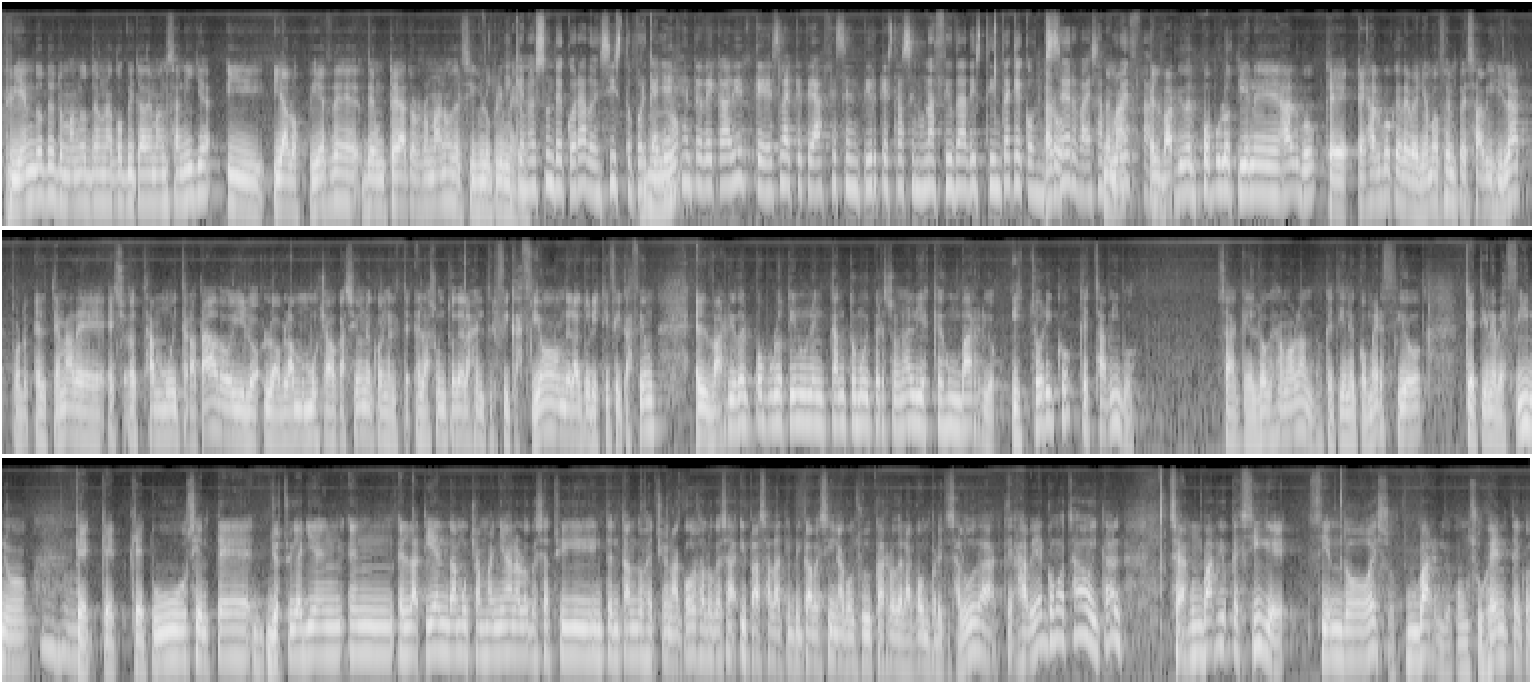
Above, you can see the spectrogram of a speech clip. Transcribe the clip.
riéndote, tomándote una copita de manzanilla y, a los pies de, un teatro romano del siglo I. Y que no es un decorado, insisto, porque allí hay gente de Cádiz que es la que te hace sentir que estás en una ciudad distinta que conserva esa pureza. El barrio del Pópulo tiene algo que es algo que deberíamos empezar a vigilar, por el tema de eso está muy tratado y lo, hablamos en muchas ocasiones con el, el, asunto de la gentrificación, de la turistificación. El barrio del Pópulo tiene un encanto muy personal y es que es un barrio histórico que está vivo. O sea, que es lo que estamos hablando, que tiene comercio, que tiene vecinos, que, que, tú sientes, yo estoy allí en, en, la tienda muchas mañanas, lo que sea, estoy intentando gestionar cosas, lo que sea, y pasa la típica vecina con su carro de la compra y te saluda, Javier, ¿cómo estás? y tal. O sea, es un barrio que sigue siendo eso, un barrio con su gente,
